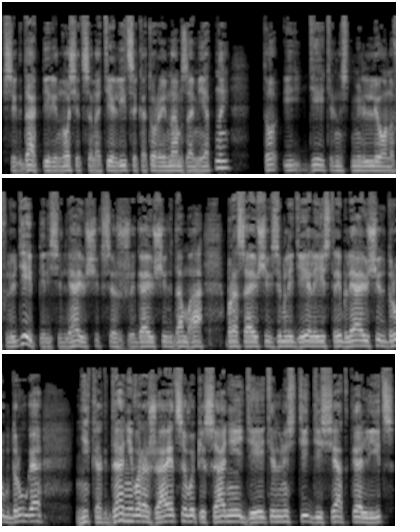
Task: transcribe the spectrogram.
всегда переносится на те лица, которые нам заметны, то и деятельность миллионов людей, переселяющихся, сжигающих дома, бросающих земледелие, истребляющих друг друга, никогда не выражается в описании деятельности десятка лиц,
